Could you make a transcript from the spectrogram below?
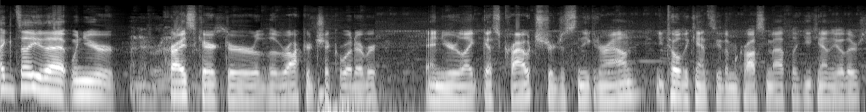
I can tell you that when you're Cry's character or the rocker chick or whatever, and you're like guess crouched or just sneaking around, you totally can't see them across the map like you can the others.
